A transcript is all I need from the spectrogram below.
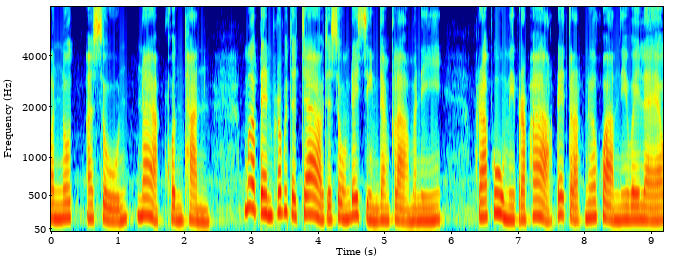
มนุษย์ อสูร นาค คนทัน เมื่อเป็นพระพุทธเจ้าจะทรงได้สิ่งดังกล่าวมานี้ พระผู้มีพระภาคได้ตรัสเนื้อความนี้ไว้แล้ว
